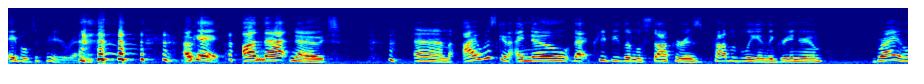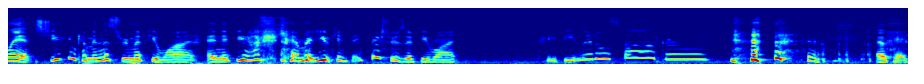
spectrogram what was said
able to pay your rent. okay. On that note, um, I was gonna. I know that creepy little stalker is probably in the green room. Brian Lynch, you can come in this room if you want, and if you have your camera, you can take pictures if you want. Creepy little stalker. okay,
